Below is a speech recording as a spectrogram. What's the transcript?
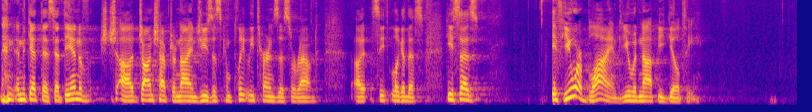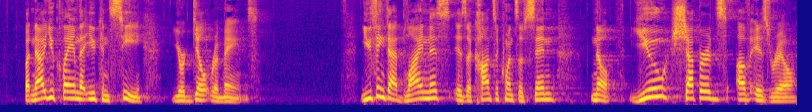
And, and get this at the end of uh, John chapter 9, Jesus completely turns this around. Uh, see, look at this. He says, if you were blind, you would not be guilty. But now you claim that you can see, your guilt remains. You think that blindness is a consequence of sin? No, you, shepherds of Israel,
